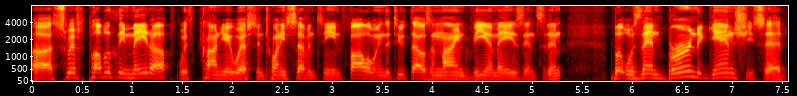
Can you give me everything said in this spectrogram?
Uh, Swift publicly made up with Kanye West in 2017 following the 2009 VMAs incident, but was then burned again. She said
